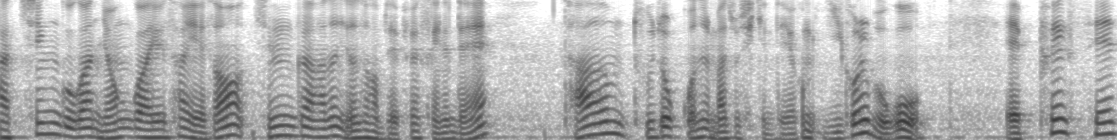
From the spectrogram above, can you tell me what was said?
닫힌 구간 0과 1 사이에서 증가하는 연소함수 fx가 있는데 다음 두 조건을 만족시킨대요. 그럼 이걸 보고 fx의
